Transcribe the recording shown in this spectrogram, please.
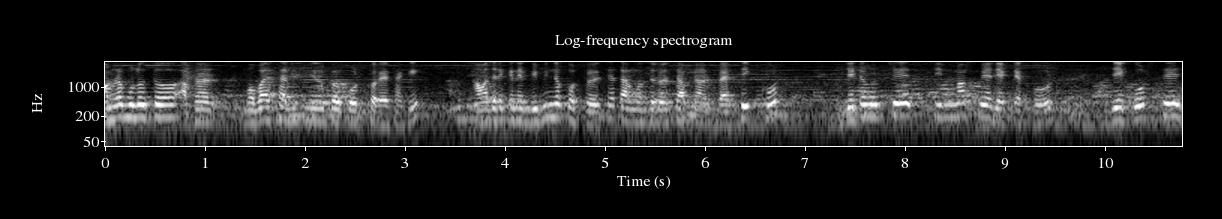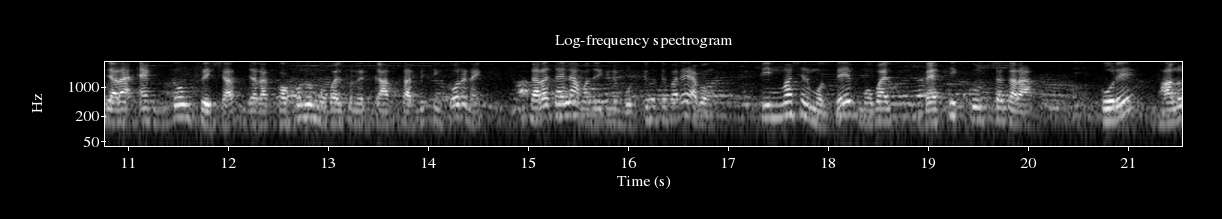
আমরা মূলত আপনার মোবাইল সার্ভিসিং এর উপর কোর্স করে থাকি। আমাদের এখানে বিভিন্ন কোর্স রয়েছে তার মধ্যে রয়েছে আপনার বেসিক কোর্স যেটা হচ্ছে তিন মাস মেয়াদি একটা কোর্স যে কোর্সে যারা একদম ফ্রেশার যারা কখনো মোবাইল ফোনের কাজ সার্ভিসিং করে নাই তারা চাইলে আমাদের এখানে ভর্তি হতে পারে এবং তিন মাসের মধ্যে মোবাইল বেসিক কোর্সটা তারা করে ভালো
